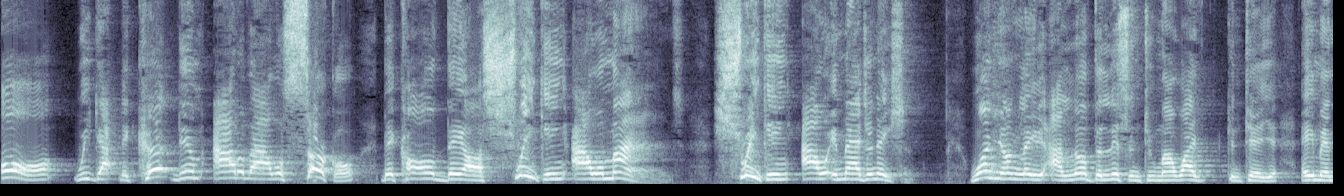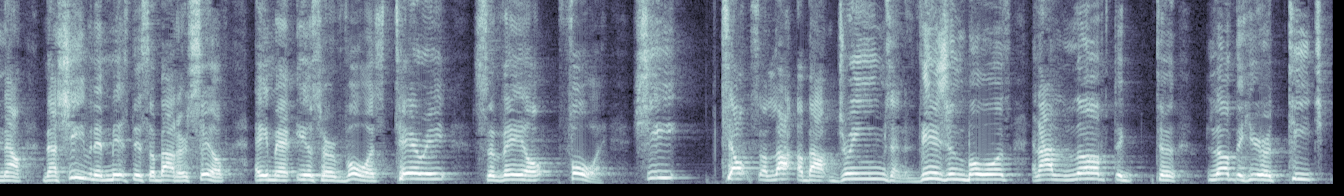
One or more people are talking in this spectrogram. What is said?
or we got to cut them out of our circle because they are shrinking our minds, shrinking our imagination. One young lady I love to listen to, my wife can tell you, amen. Now, now she even admits this about herself, amen, is her voice, Terri Savelle Foy. She talks a lot about dreams and vision boards, and I love to, to love to hear her teach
